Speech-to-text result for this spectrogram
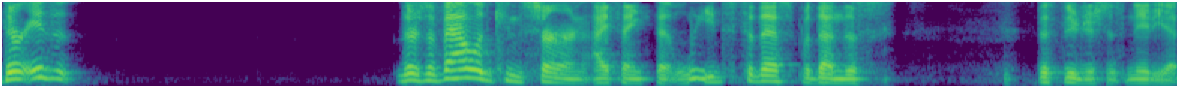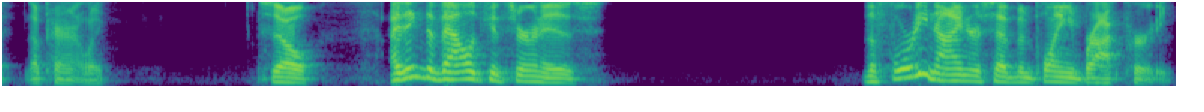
there is there's a valid concern I think that leads to this, but then this this dude is just an idiot apparently. So, I think the valid concern is the 49ers have been playing Brock Purdy.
